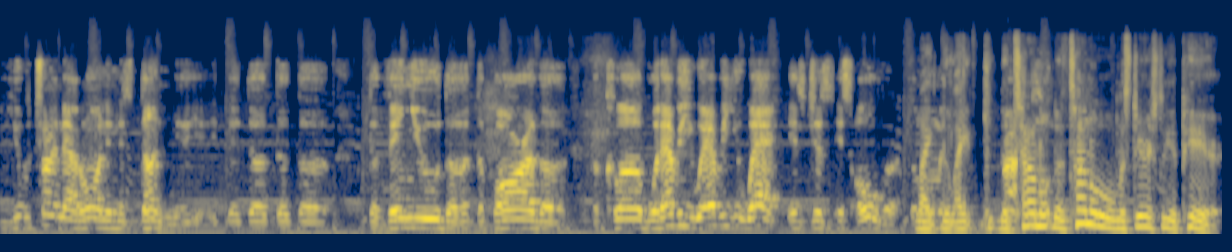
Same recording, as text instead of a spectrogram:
you turn that on and it's done. The the the the, the venue, the the bar, the the club, whatever you wherever you at, it's just it's over. The Like the like the tunnel, the tunnel will mysteriously appear.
